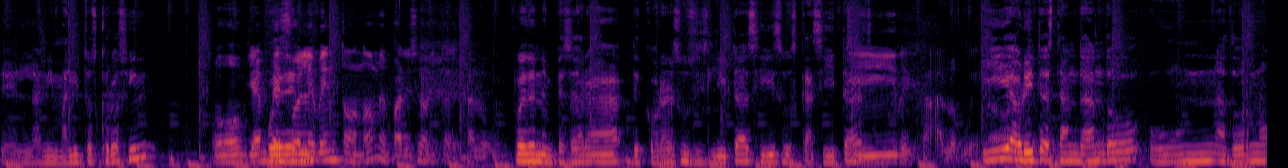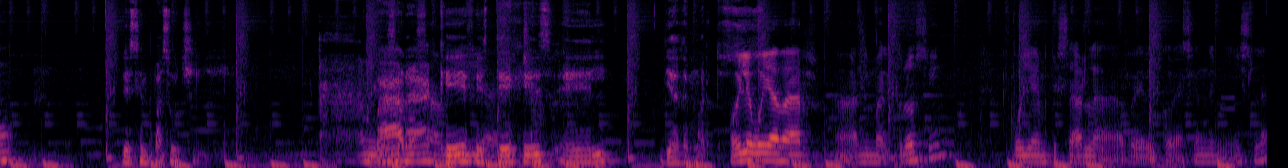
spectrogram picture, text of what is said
el Animalitos Crossing, Oh, ya empezó Pueden- el evento, ¿no? Me parece ahorita de Halloween. pueden empezar a decorar sus islitas y sus casitas. Sí, de Halloween. Y no, ahorita están dando un adorno de cempasúchil Ah, para que festejes el Día de Muertos. Hoy le voy a dar a Animal Crossing. Voy a empezar la redecoración de mi isla.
